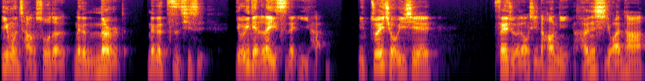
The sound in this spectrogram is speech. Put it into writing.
英文常说的那个 nerd 那个字，其实。有一点类似的意涵，你追求一些非主流的东西，然后你很喜欢它，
